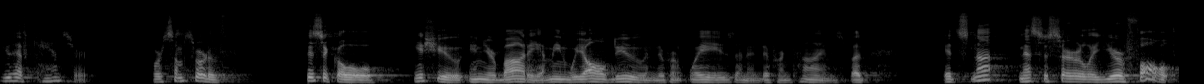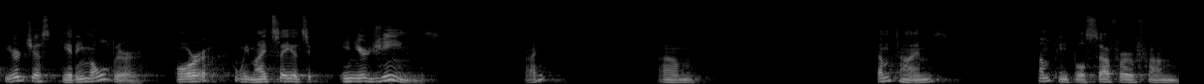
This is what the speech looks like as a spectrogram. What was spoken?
you have cancer or some sort of physical issue in your body. I mean, we all do in different ways and in different times, but it's not necessarily your fault. You're just getting older. Or we might say it's in your genes, right? Um, sometimes some people suffer from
